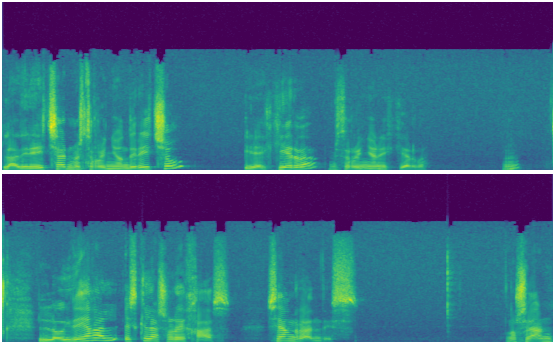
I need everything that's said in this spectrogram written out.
La derecha, nuestro riñón derecho, y la izquierda, nuestro riñón izquierdo. Lo ideal es que las orejas sean grandes, no sean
